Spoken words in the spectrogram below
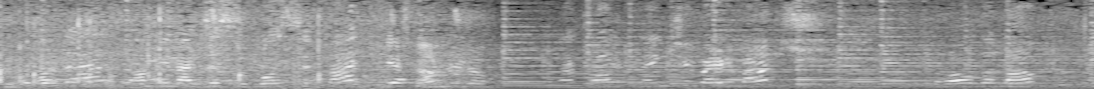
I mean, I just sit back. Yes, ma'am. Thank you very much for all the love.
